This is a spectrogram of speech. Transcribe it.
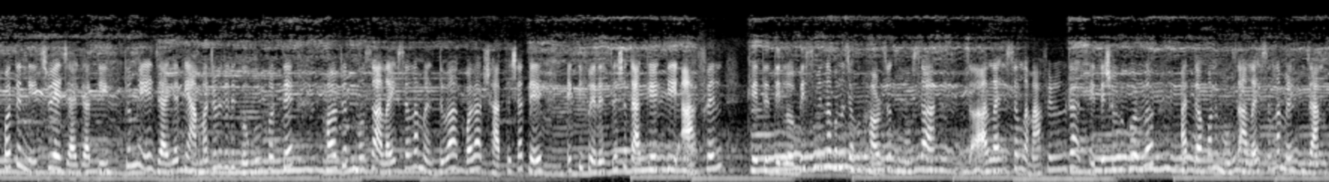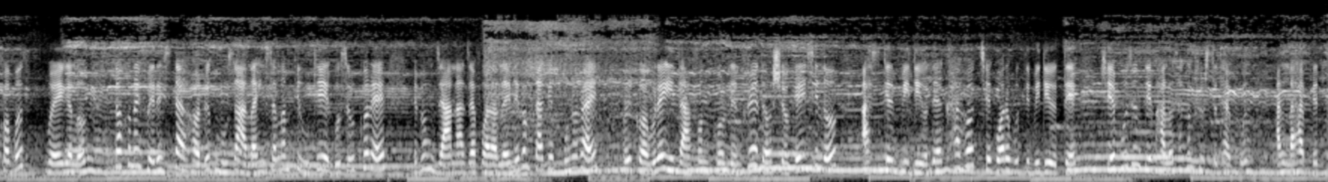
কত নিচু এই জায়গাটি। তুমি এই জায়গাটি আমার জন্য যদি কবুল করতে হজরত মুসা আলাইসাল্লামের দোয়া করার সাথে সাথে একটি ফেরেস্তা তাকে একটি আপেল খেতে দিল। বিসমিল্লা বলে যখন হজরত মুসা আলাহিসাল্লাম আপেলটা খেতে শুরু করল আর তখন মুসা আলাহিসাল্লামের জান কবজ হয়ে গেল। তখন ওই ফেরেস্তা হজরত মুসা আলাহিসাল্লামকে উঠিয়ে গোসল করে এবং জানাজা পড়ালেন এবং তাকে পুনরায় ওই কবরেই দাফন করলেন। প্রিয় দর্শক, এই ছিল আজকের ভিডিও। দেখা হচ্ছে পরবর্তী ভিডিওতে। সে পর্যন্ত ভালো থাকুন, সুস্থ থাকুন। আল্লাহ হাফেজ।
